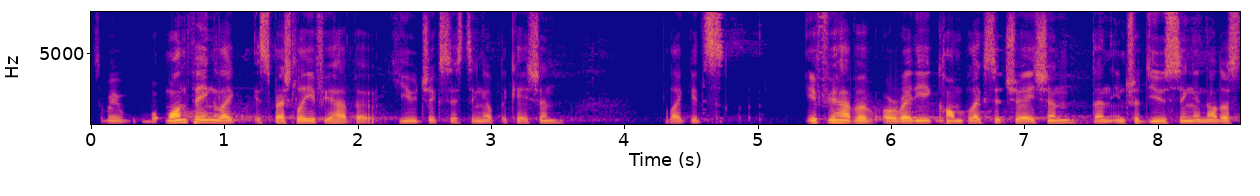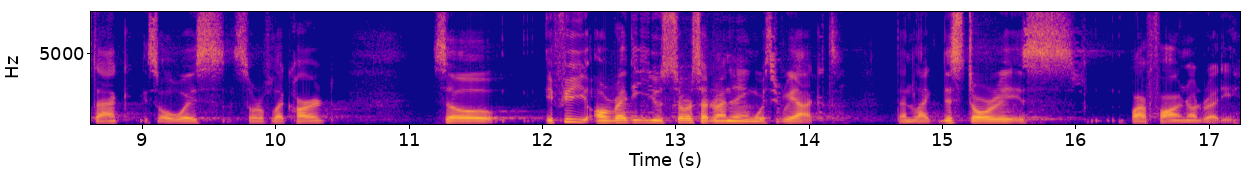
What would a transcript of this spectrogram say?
So I mean, one thing, like especially if you have a huge existing application, like it's if you have a already complex situation, then introducing another stack is always sort of like hard. So if you already use server-side rendering with React, then like this story is by far not ready.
